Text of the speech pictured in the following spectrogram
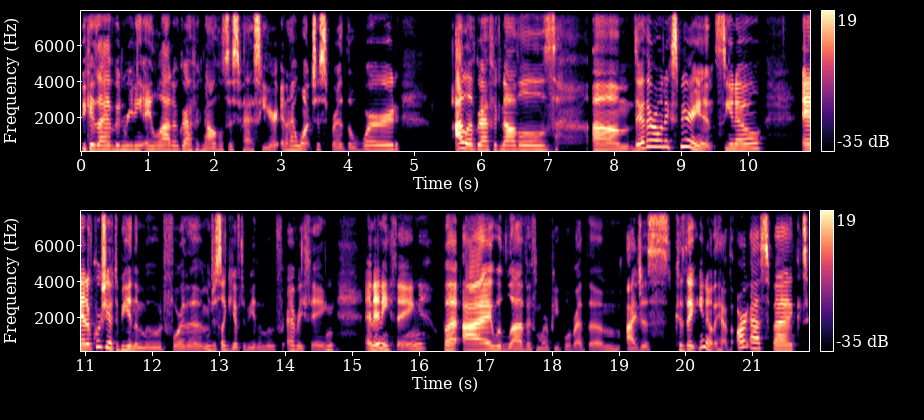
because I have been reading a lot of graphic novels this past year and I want to spread the word. I love graphic novels. Um, they're their own experience, you know? And of course, you have to be in the mood for them, just like you have to be in the mood for everything and anything. But I would love if more people read them. I just, because they, you know, they have the art aspect,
